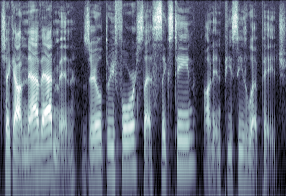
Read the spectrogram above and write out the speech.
check out navadmin 034-16 on NPC's webpage.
